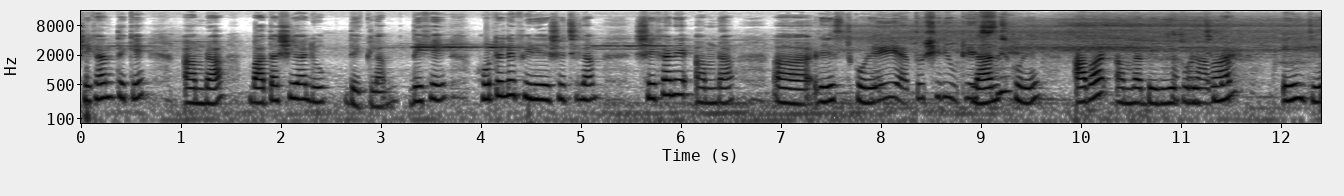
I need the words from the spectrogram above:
সেখান থেকে আমরা বাতাসিয়া লুপ দেখলাম। দেখে হোটেলে ফিরে এসেছিলাম। সেখানে আমরা রেস্ট করে এত সিঁড়ি উঠে লাঞ্চ করে আবার আমরা বেরিয়ে পড়েছিলাম এই যে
